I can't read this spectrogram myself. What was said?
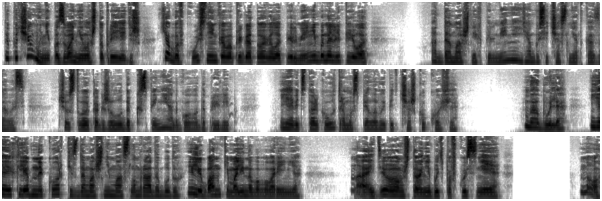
«Ты почему не позвонила, что приедешь? Я бы вкусненького приготовила, пельмени бы налепила». От домашних пельменей я бы сейчас не отказалась. Чувствую, как желудок к спине от голода прилип. Я ведь только утром успела выпить чашку кофе. «Бабуля, я и хлебной корки с домашним маслом рада буду, или банки малинового варенья». Найдем что-нибудь повкуснее», «Ну,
